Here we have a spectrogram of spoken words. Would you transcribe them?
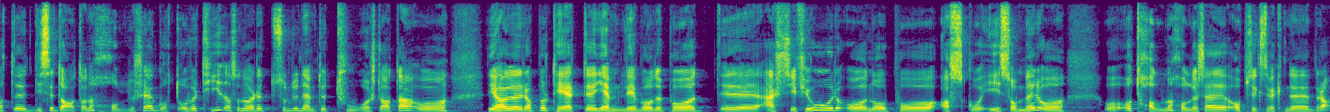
at, eh, disse dataene holder seg godt over tid. Altså Nå er det som du nevnte, toårsdata. og de har rapportert eh, jevnlig både på eh, Ash i fjor og nå på ASKO i sommer. Og, og, og tallene holder seg oppsiktsvekkende bra.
